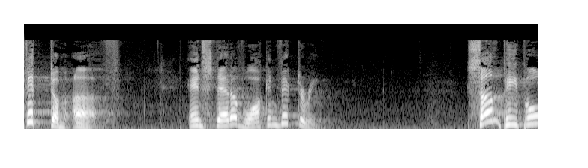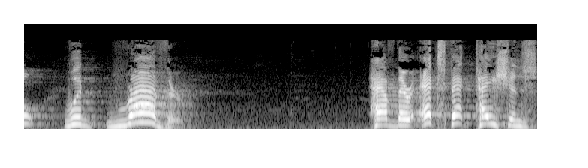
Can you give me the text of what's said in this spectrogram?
victim of instead of walk in victory. Some people would rather have their expectations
